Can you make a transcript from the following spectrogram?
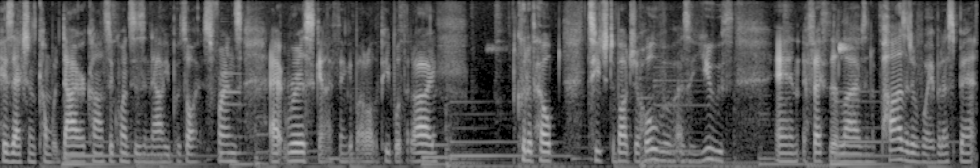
his actions come with dire consequences, and now he puts all his friends at risk. And I think about all the people that I could have helped teach about Jehovah as a youth and affected their lives in a positive way, but I spent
